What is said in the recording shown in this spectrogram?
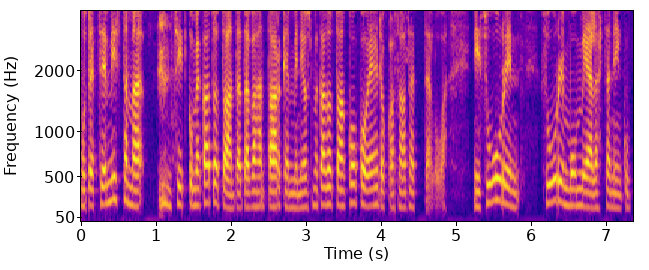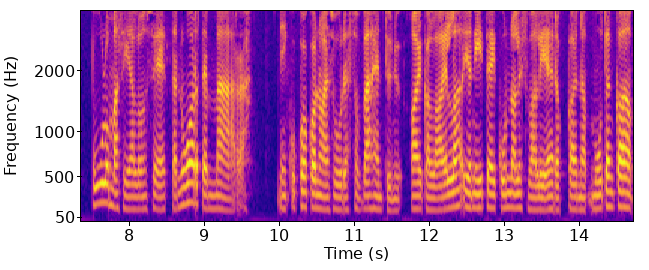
Mutta se, mistä mä, sit kun me katsotaan tätä vähän tarkemmin, niin jos me katsotaan koko ehdokasasettelua, niin suurin, suurin mun mielestä niin kuin pulma siellä on se, että nuorten määrä niin kuin kokonaisuudessa on vähentynyt aika lailla, ja niitä ei kunnallisvaaliehdokkaina muutenkaan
